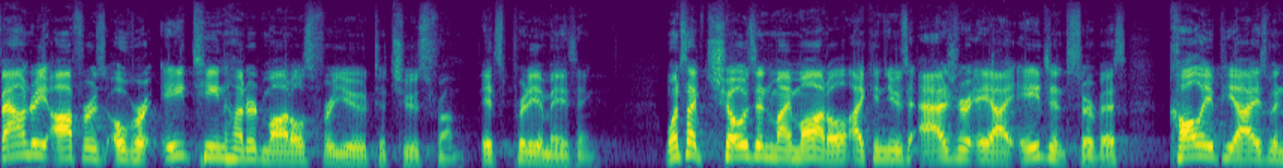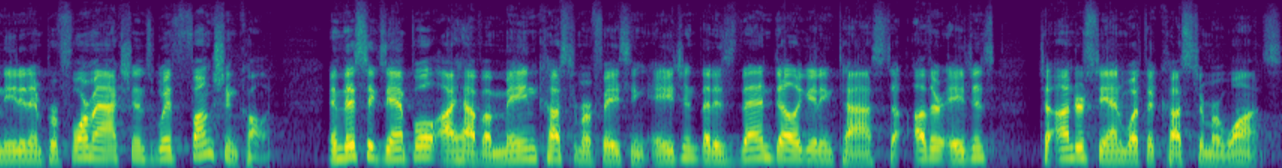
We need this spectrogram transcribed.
Foundry offers over 1,800 models for you to choose from. It's pretty amazing. Once I've chosen my model, I can use Azure AI Agent Service, call APIs when needed, and perform actions with function calling. In this example, I have a main customer-facing agent that is then delegating tasks to other agents to understand what the customer wants,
